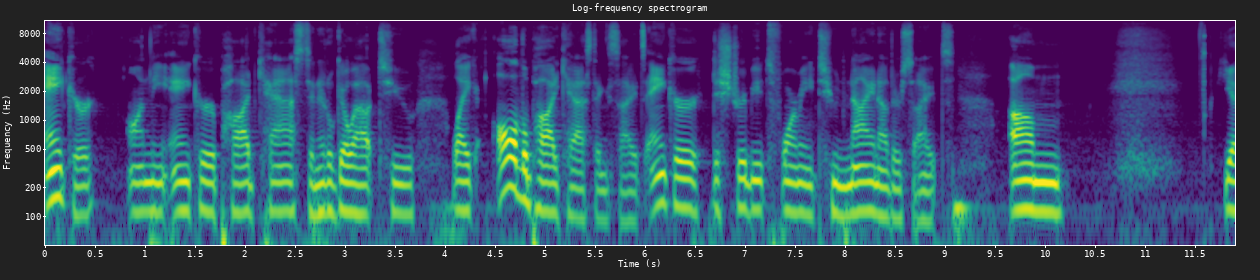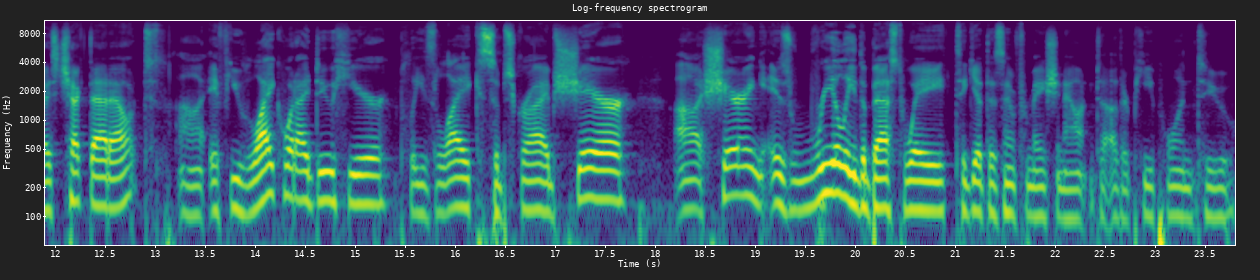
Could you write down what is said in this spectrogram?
Anchor on the Anchor podcast, and it'll go out to like all the podcasting sites. Anchor distributes for me to nine other sites. Um, you guys check that out. Uh, if you like what I do here, please like, subscribe, share. Uh, sharing is really the best way to get this information out to other people and to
